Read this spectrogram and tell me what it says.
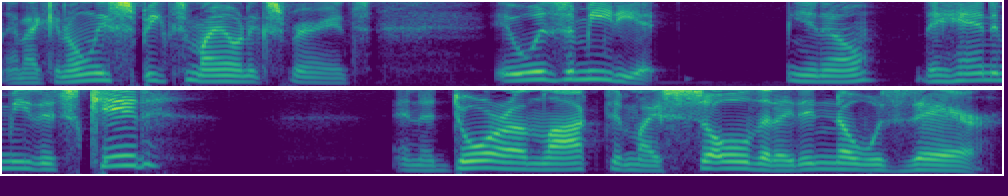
and I can only speak to my own experience it was immediate you know? They handed me this kid and a door unlocked in my soul that I didn't know was there.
